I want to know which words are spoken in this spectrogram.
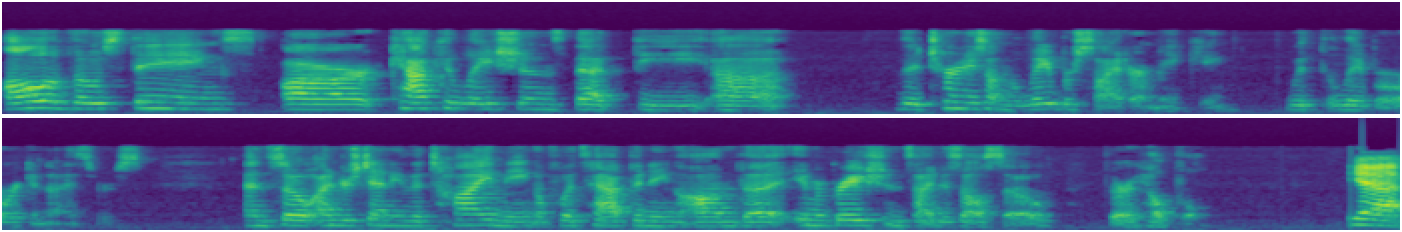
All of those things are calculations that the uh, the attorneys on the labor side are making with the labor organizers. And so understanding the timing of what's happening on the immigration side is also very helpful. Yeah,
